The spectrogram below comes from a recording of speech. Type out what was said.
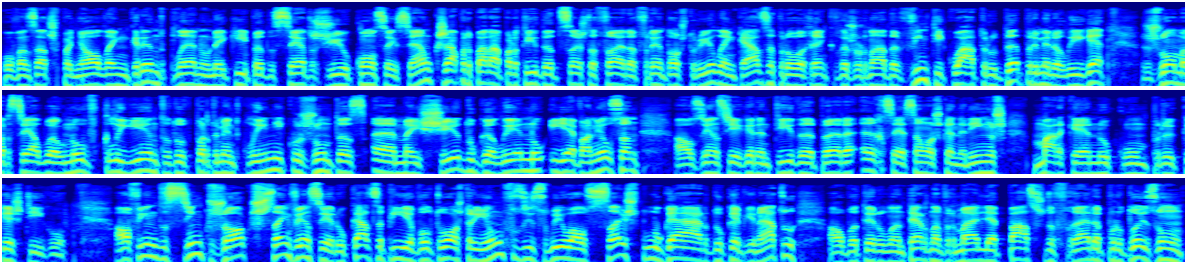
O avançado espanhol em grande plano na equipa de Sérgio Conceição, que já prepara a partida de sexta-feira frente ao Estoril em casa para o arranque da jornada 24 da Primeira Liga. João Marcelo é o novo cliente do Departamento Clínico, junta-se a Meixedo, Galeno e Evan Nilsson. A ausência garantida para a recepção aos Canarinhos, Marcano cumpre castigo. Ao fim de cinco jogos sem vencer, o Casa Pia voltou aos triunfos e subiu ao sexto lugar do campeonato campeonato ao bater o Lanterna Vermelha Passos de Ferreira por 2-1.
